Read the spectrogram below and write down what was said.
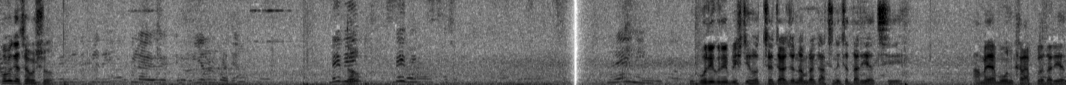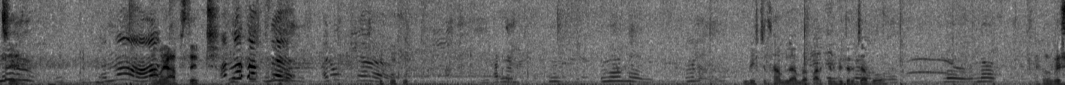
কমে গেছে অবশ্য. গুড়ি গুড়ি বৃষ্টি হচ্ছে, যার জন্য আমরা গাছের নিচে দাঁড়িয়ে আছি আমায় মন খারাপ করে দাঁড়িয়ে আছে আমায় আপসেট. বৃষ্টি থামলে আমরা পার্কের ভিতরে যাব. এখন বেশ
